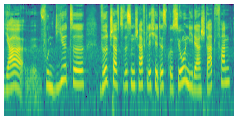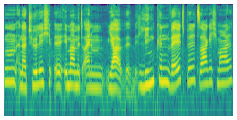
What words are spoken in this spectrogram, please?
ja, fundierte wirtschaftswissenschaftliche Diskussionen, die da stattfanden. Natürlich äh, immer mit einem ja, linken Weltbild, sage ich mal,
